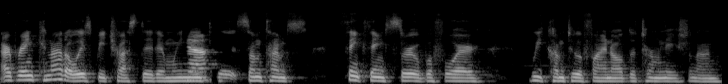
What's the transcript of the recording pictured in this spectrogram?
our brain cannot always be trusted and we yeah. need to sometimes think things through before we come to a final determination on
